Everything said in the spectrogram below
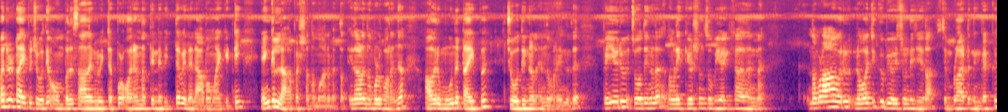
മറ്റൊരു ടൈപ്പ് ചോദ്യം ഒമ്പത് സാധനങ്ങൾ വിറ്റപ്പോൾ ഒരെണ്ണത്തിന്റെ വിറ്റ വില ലാഭമായി കിട്ടി എങ്കിൽ ലാഭശതമാനം എത്ര? ഇതാണ് നമ്മൾ പറഞ്ഞ ആ ഒരു മൂന്ന് ടൈപ്പ് ചോദ്യങ്ങൾ എന്ന് പറയുന്നത്. അപ്പോൾ ഈ ഒരു ചോദ്യങ്ങൾ നമ്മൾ ഇക്വേഷൻസ് ഉപയോഗിക്കാതെ തന്നെ നമ്മൾ ആ ഒരു ലോജിക് ഉപയോഗിച്ചുകൊണ്ട് ചെയ്താൽ സിമ്പിളായിട്ട് നിങ്ങൾക്ക്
